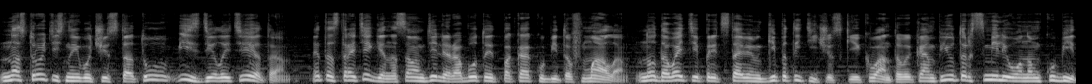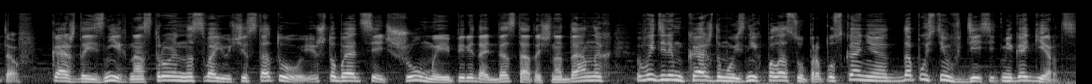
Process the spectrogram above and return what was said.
настройтесь на его частоту и сделайте это. Эта стратегия на самом деле работает пока кубитов мало, но давайте представим гипотетический квантовый компьютер с миллионом кубитов. Каждый из них настроен на свою частоту, и чтобы отсечь шум и передать достаточно данных, выделим каждому из них полосу пропускания, допустим, в 10 МГц.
